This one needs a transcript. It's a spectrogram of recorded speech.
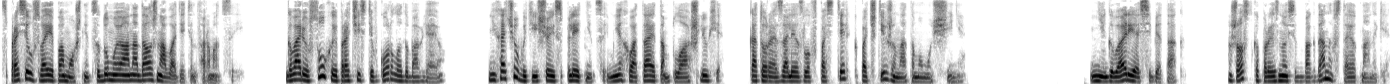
Спросил своей помощницы, думаю, она должна владеть информацией. Говорю сухо и, прочистив горло, добавляю. Не хочу быть еще и сплетницей, мне хватает амплуа шлюхи, которая залезла в постель к почти женатому мужчине. «Не говори о себе так», — жестко произносит Богдан и встает на ноги.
